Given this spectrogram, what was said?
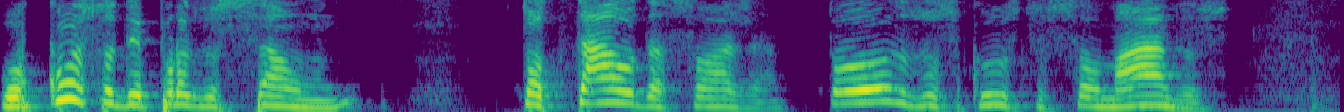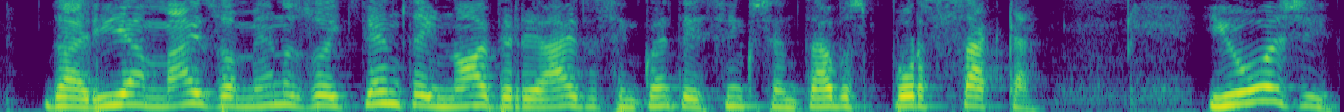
O custo de produção total da soja, todos os custos somados, daria mais ou menos R$ 89,55 por saca. E hoje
